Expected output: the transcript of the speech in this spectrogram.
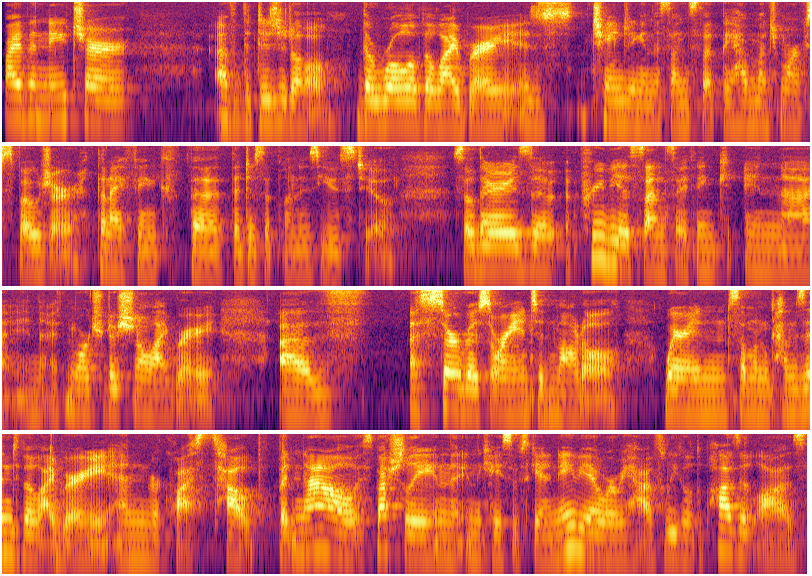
By the nature of the digital, the role of the library is changing in the sense that they have much more exposure than I think the, the discipline is used to. So there is a, a previous sense, I think, in, uh, in a more traditional library of a service-oriented model wherein someone comes into the library and requests help. But now, especially in the, in the case of Scandinavia, where we have legal deposit laws,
